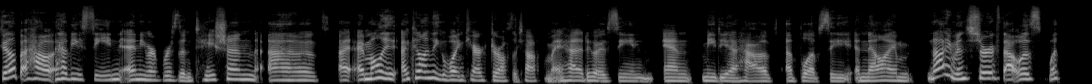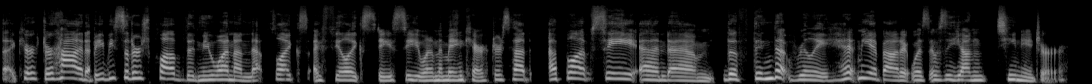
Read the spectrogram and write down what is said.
feel about how have you seen any representation of I, I'm only I can only think of one character off the top of my head who I've seen and media have epilepsy. And now I'm not even sure if that was what that character had. Baby-Sitters Club, the new one on Netflix. I feel like Stacey, one of the main characters, had epilepsy. And um, the thing that really hit me about it was it was a young teenager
